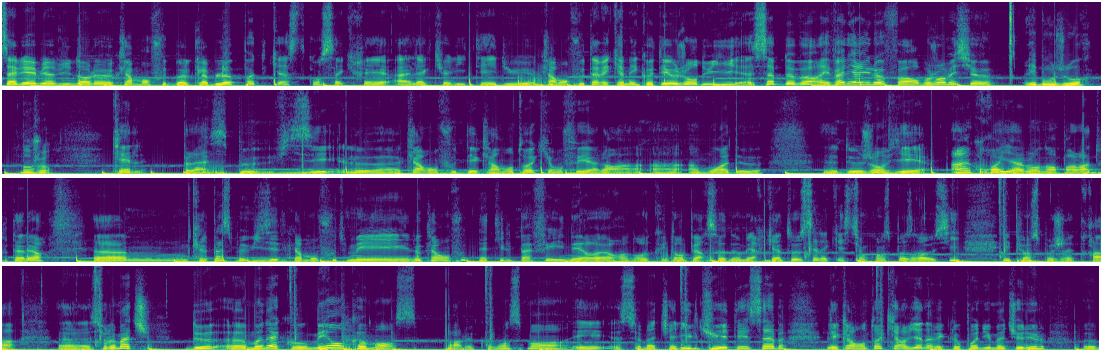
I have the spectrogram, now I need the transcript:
Salut et bienvenue dans le Clermont Football Club, le podcast consacré à l'actualité du Clermont Foot avec à mes côtés aujourd'hui Sab Devor et Valérie Lefort. Bonjour messieurs. Et bonjour. Bonjour. Quelle place peut viser le euh, Clermont Foot des Clermontois qui ont fait alors un, un- un mois de, de janvier incroyable, on en parlera tout à l'heure. Euh, quelle place peut viser le Clermont Foot? Mais le Clermont Foot n'a-t-il pas fait une erreur en ne recrutant personne au mercato? C'est la question qu'on se posera aussi et puis on se projettera euh, sur le match de euh, Monaco. Mais on commence par le commencement et ce match à Lille. Tu étais Seb, les Clermontois qui reviennent avec le point du match nul. Euh,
